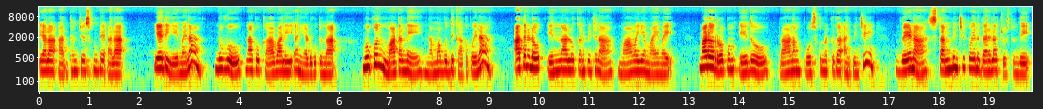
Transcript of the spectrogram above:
ఎలా అర్థం చేసుకుంటే అలా? ఏది ఏమైనా నువ్వు నాకు కావాలి అని అడుగుతున్నా. ముకుంద్ మాటల్ని నమ్మబుద్ధి కాకపోయినా అతనిలో ఎన్నాళ్ళు కనిపించిన మామయ్య మాయమై మరో రూపం ఏదో ప్రాణం పోసుకున్నట్లుగా అనిపించి వీణ స్తంభించిపోయిన దానిలా చూస్తుంది.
